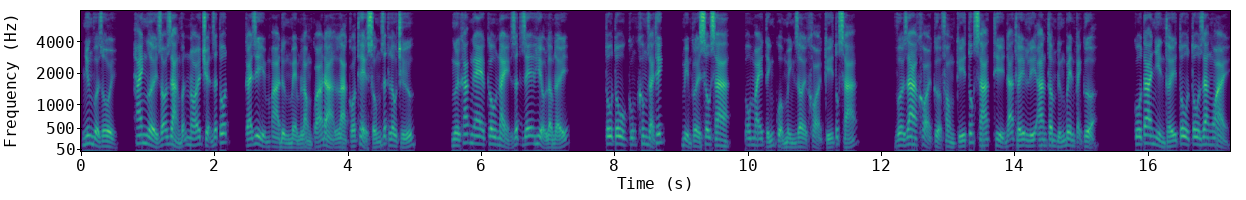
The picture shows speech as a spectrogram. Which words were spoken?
Nhưng vừa rồi, hai người rõ ràng vẫn nói chuyện rất tốt, cái gì mà đừng mềm lòng quá đà là có thể sống rất lâu chứ? Người khác nghe câu này rất dễ hiểu lầm đấy. Tô tô cũng không giải thích, mỉm cười sâu xa ôm máy tính của mình rời khỏi ký túc xá. Vừa ra khỏi cửa phòng ký túc xá thì đã thấy lý an tâm đứng bên cạnh cửa. Cô ta nhìn thấy tô tô ra ngoài,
